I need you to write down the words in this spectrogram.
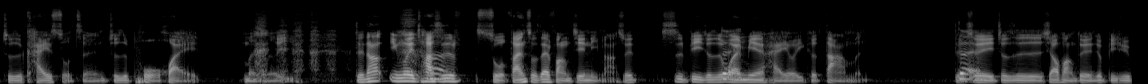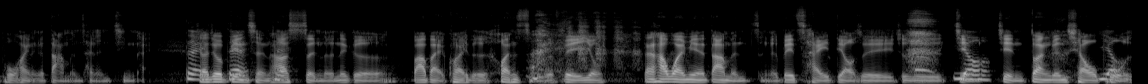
就是开锁，只能就是破坏门而已。对，那因为他 是锁反锁在房间里嘛，所以势必就是外面还有一个大门，对，所以就是消防队员就必须破坏那个大门才能进来。对，这样就对变成他省了那个八百块的换锁的费用，但他外面的大门整个被拆掉，所以就是 剪有剪断跟敲破，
